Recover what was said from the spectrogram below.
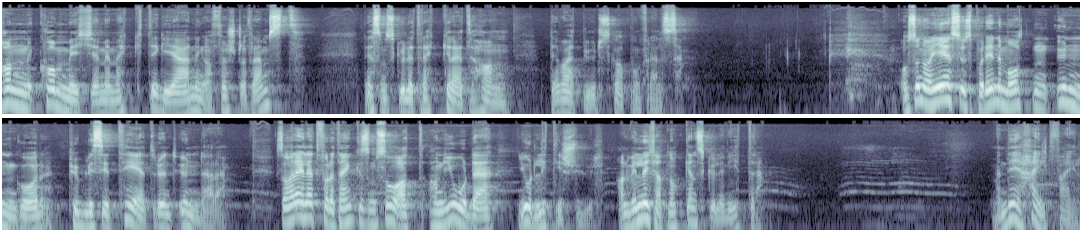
Han kom ikke med mektige gjerninger først og fremst. Det som skulle trekke dem til han, det var et budskap om frelse. Også Når Jesus på denne måten unngår publisitet rundt underet, så har jeg lett for å tenke som så at han gjorde det, gjorde det litt i skjul. Han ville ikke at noen skulle vite det. Men det er helt feil.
